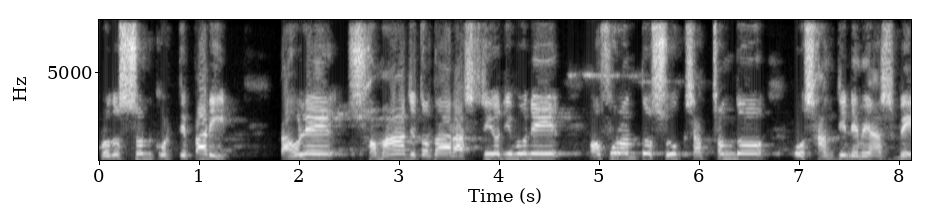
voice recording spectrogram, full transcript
প্রদর্শন করতে পারি তাহলে সমাজ তথা রাষ্ট্রীয় জীবনে অফুরন্ত সুখ, স্বাচ্ছন্দ্য ও শান্তি নেমে আসবে।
